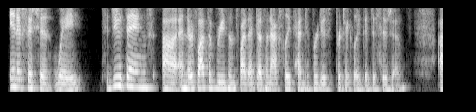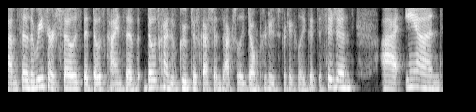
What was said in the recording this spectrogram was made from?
inefficient way to do things. Uh, and there's lots of reasons why that doesn't actually tend to produce particularly good decisions. Um, so the research shows that those kinds of those kinds of group discussions actually don't produce particularly good decisions, uh, and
